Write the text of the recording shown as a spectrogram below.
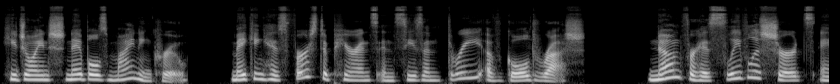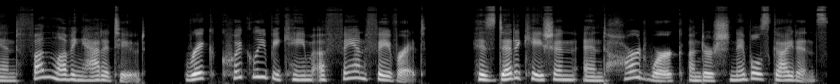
he joined Schnabel's mining crew, making his first appearance in season 3 of Gold Rush. Known for his sleeveless shirts and fun loving attitude, Rick quickly became a fan favorite his dedication and hard work under Schnabel's guidance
